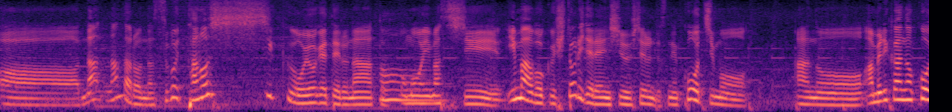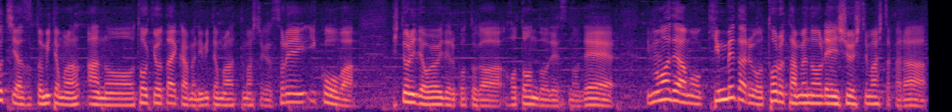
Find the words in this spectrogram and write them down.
あーななんだろうな。すごい楽しく泳げてるなと思いますし今僕一人で練習してるんですね。コーチもあのアメリカのコーチはずっと見てもらあの東京大会まで見てもらってましたけどそれ以降は一人で泳いでることがほとんどですので今まではもう金メダルを取るための練習してましたから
